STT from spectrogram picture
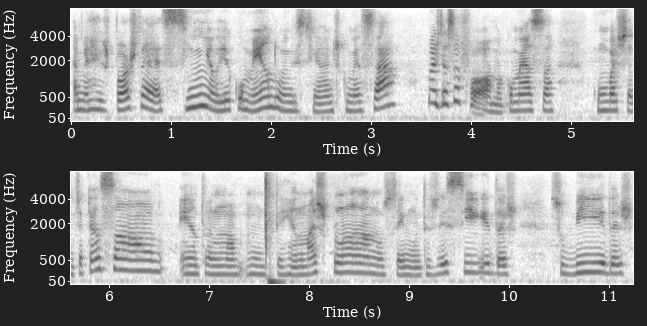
a minha resposta é sim, eu recomendo o iniciante começar, mas dessa forma, começa com bastante atenção, entra numa, num terreno mais plano, sem muitas descidas, subidas,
